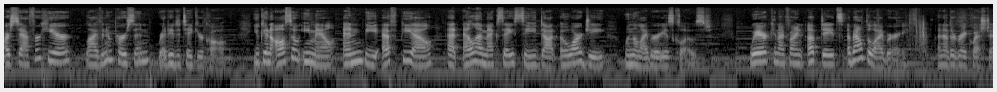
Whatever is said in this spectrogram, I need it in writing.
Our staff are here, live and in person, ready to take your call. You can also email nbfpl at lmxac.org when the library is closed. Where can I find updates about the library? Another great question.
